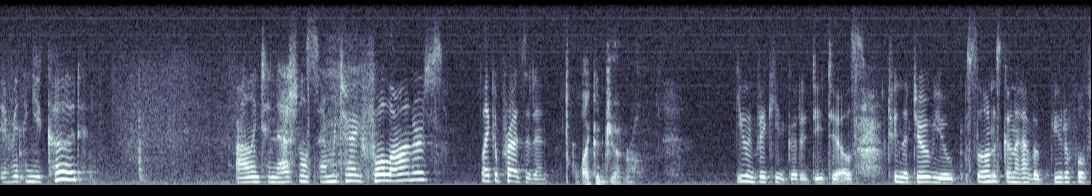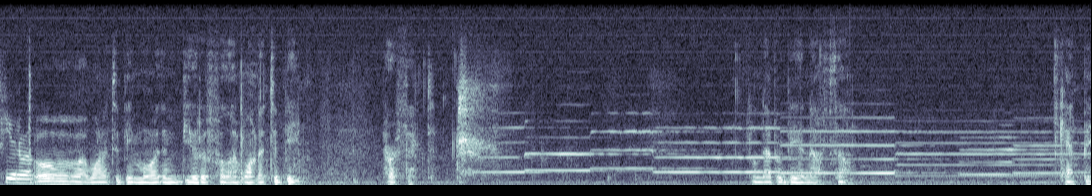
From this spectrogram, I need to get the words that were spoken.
everything you could. Arlington National Cemetery, full honors, like a president. Like a general. You and Vicky are good at details. Between the two of you, Sloan is going to have a beautiful funeral. Oh, I want it to be more than beautiful. I want it to be perfect. It'll never be enough, though. Can't be.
